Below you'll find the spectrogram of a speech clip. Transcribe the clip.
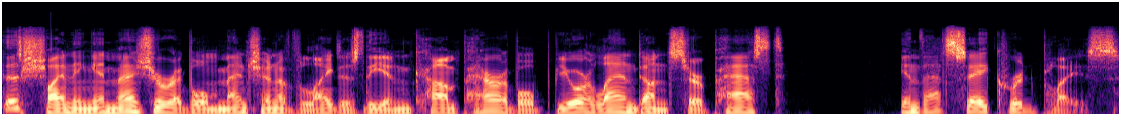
This shining immeasurable mansion of light is the incomparable pure land unsurpassed. In that sacred place,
